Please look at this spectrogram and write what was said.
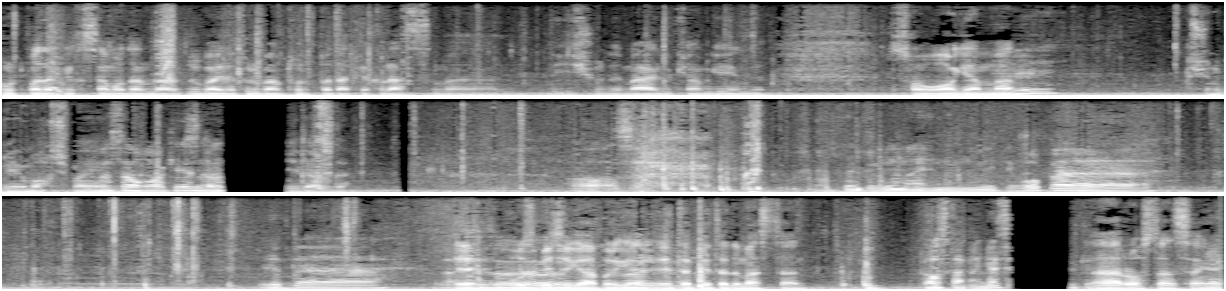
to'rt podarka qilsam odamlar dubayda turib ham to'rt podarka qilasizmi? Deyishuvdi. Mayli ukamga endi. Sovg'a olganman. Shuni bermoqchiman Nima sovg'a aka? Yillarda. hozir Sen ko'ring, mana endi nima ekan? Opa! Eta. eh o'zbekcha gapirgan eta peta demasdan Rostdan menga ha rostdan sanga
